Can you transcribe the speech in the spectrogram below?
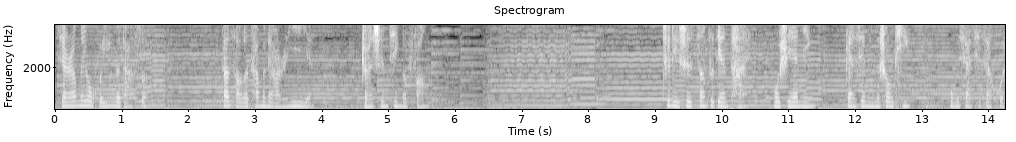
显然没有回应的打算。他扫了他们两人一眼，转身进了房。这里是桑子电台，我是闫宁，感谢您的收听，我们下期再会。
